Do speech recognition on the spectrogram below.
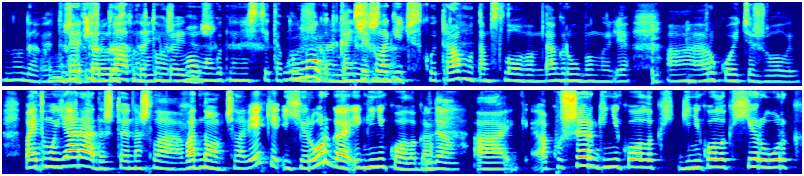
Ну да, конечно. Да, и в платных тоже могут нанести такую ну, могут, же конечно. психологическую травму там словом, да, грубым или а, рукой тяжелой. Поэтому я рада, что я нашла в одном человеке и хирурга, и гинеколога. Да. А, акушер-гинеколог, гинеколог-хирург,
